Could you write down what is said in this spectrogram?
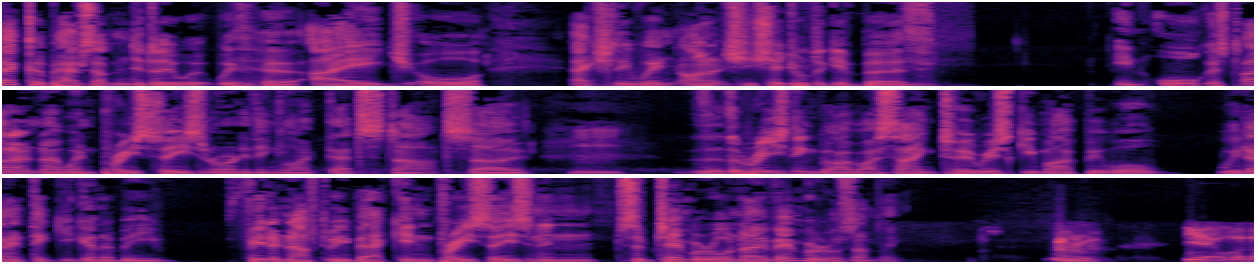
that could have something to do with, with her age, or actually when on, she's scheduled to give birth in August. I don't know when pre-season or anything like that starts. So mm. the, the, reasoning by, by saying too risky might be, well, we don't think you're going to be fit enough to be back in pre-season in September or November or something. Yeah, well,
